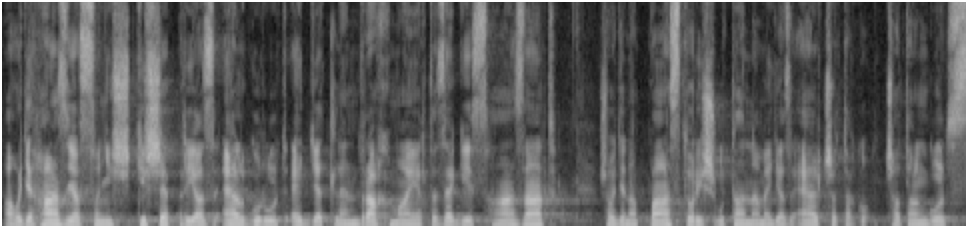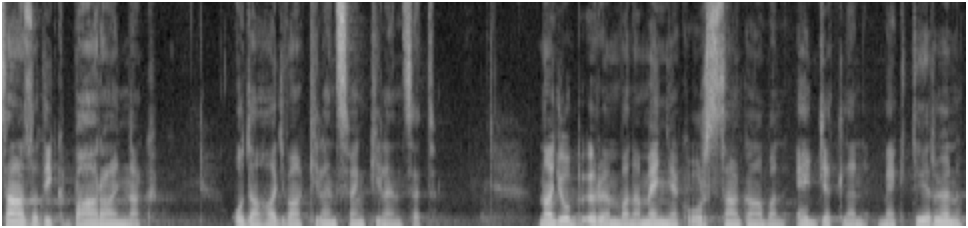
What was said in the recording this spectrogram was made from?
Ahogy a háziasszony is kisepri az elgurult egyetlen drachmaért az egész házát, és ahogyan a pásztor is utána megy az elcsatangolt századik báránynak, oda hagyva a 99-et. Nagyobb öröm van a mennyek országában egyetlen megtérőn,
